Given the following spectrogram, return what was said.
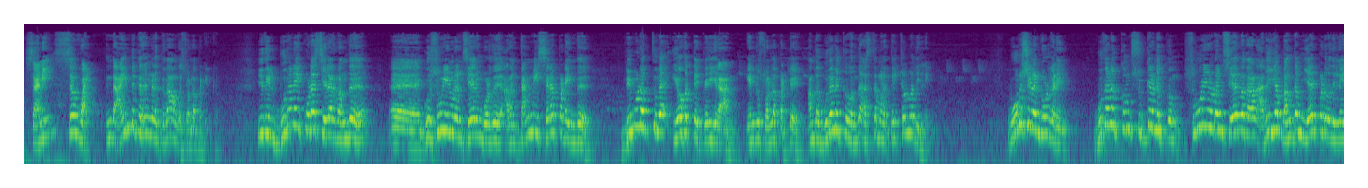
சனி செவ்வாய் இந்த ஐந்து கிரகங்களுக்கு தான் அவங்க சொல்லப்பட்டிருக்கு. இதில் புதனை கூட சிலர் வந்து கு- சூரியனுடன் சேரும் பொழுது அதன் தன்மை சிறப்படைந்து நிபுணத்துவ யோகத்தை பெறுகிறான். என்று சொல்லப்பட்டு அந்த புதனுக்கு வந்து அஸ்தமனத்தை சொல்வதில்லை. ஒரு சில நூல்களில் புதனுக்கும் சுக்கிரனுக்கும் சூரியனுடன் சேர்வதால் அதிக பங்கம் ஏற்படுவதில்லை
